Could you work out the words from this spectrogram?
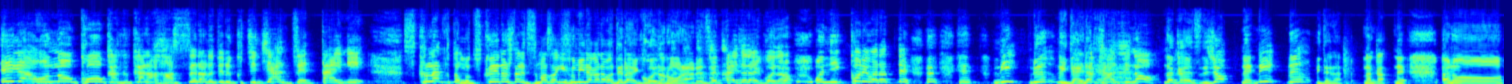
笑顔の口角から発せられてる口じゃん、絶対に。少なくとも机の下につま先踏みながらは出ない声だろ、俺。あれ絶対出ない声だろ。俺にっこり笑って、え、え、リ、ルみたいな感じの、なんかやつでしょ？ね、リ、ルみたいな。なんかね、あのー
